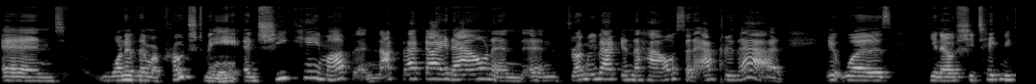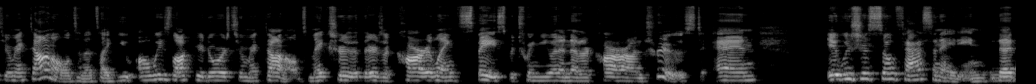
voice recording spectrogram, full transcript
And one of them approached me and she came up and knocked that guy down and and drug me back in the house and after that it was you know she'd take me through mcdonald's and it's like you always lock your doors through mcdonald's make sure that there's a car length space between you and another car on Troost and it was just so fascinating that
